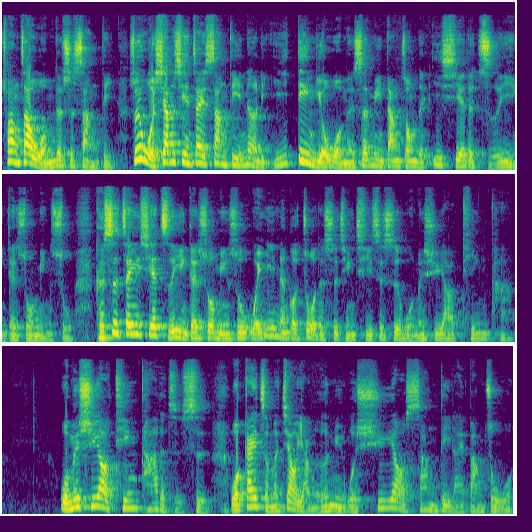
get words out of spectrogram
创造我们的是上帝。所以我相信，在上帝那里一定有我们生命当中的一些的指引跟说明书。可是这一些指引跟说明书，唯一能够做的事情，其实是我们需要听他。我们需要听他的指示，我该怎么教养儿女？我需要上帝来帮助我。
